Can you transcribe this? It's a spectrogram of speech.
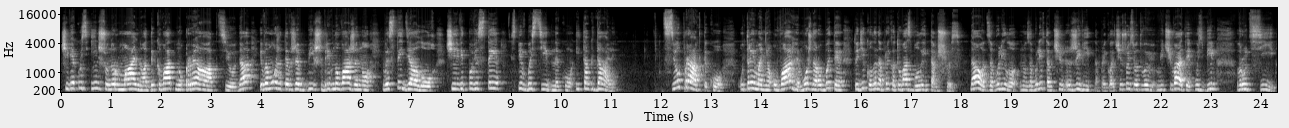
чи в якусь іншу нормальну, адекватну реакцію. Да? І ви можете вже більш врівноважено вести діалог чи відповісти співбесіднику і так далі. Цю практику утримання уваги можна робити тоді, коли, наприклад, у вас болить там щось. Да, от заболіло, ну, заболів там чи живіт, наприклад, чи щось, от ви відчуваєте якусь біль в руці.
